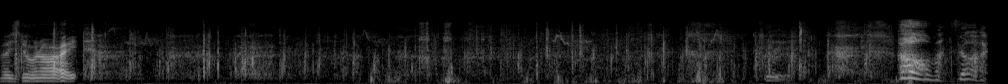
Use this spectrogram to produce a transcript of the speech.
Everybody's doing alright. Oh my god!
